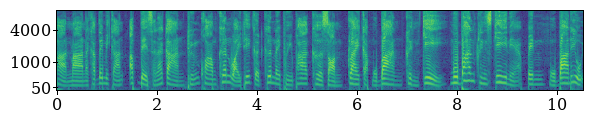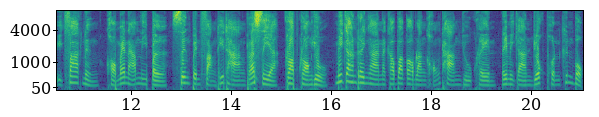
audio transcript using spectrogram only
ผ่านมานะครับได้มีการอัปเดตสถานการณ์ ถึงความเคลื่อนไหวที่เกิดขึ้นในภูมิภาคเคอร์ซอนใกล้กับหมู่บ้านคลินกี้หมู่บ้านคลินสกี้เนี่ยเป็นหมู่บ้านที่อยู่อีกฝากหนึ่งของแม่น้ำนีเปอร์ ซึ่งเป็นฝั่งที่ทางรัสเซีย ครอบครองอยู่ มีการรายงานนะครับว่ากองกำลังของทางยูเครน ได้มีการยกพลขึ้นบก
